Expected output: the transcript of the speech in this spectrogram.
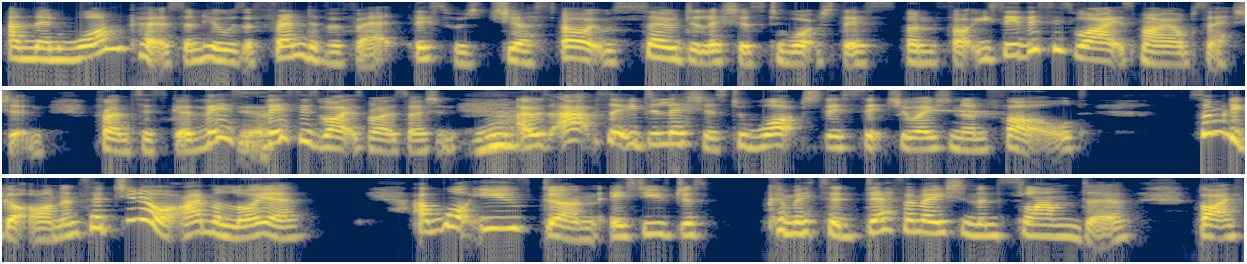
And then one person who was a friend of a vet, this was just oh, it was so delicious to watch this unfold. You see, this is why it's my obsession, Francisco. This Yeah. this is why it's my obsession. I was absolutely delicious to watch this situation unfold. Somebody got on and said, "Do you know what? I'm a lawyer, and what you've done is you've just committed defamation and slander by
